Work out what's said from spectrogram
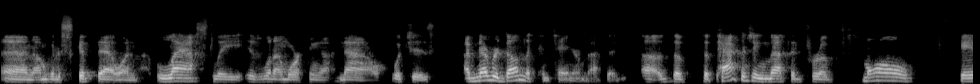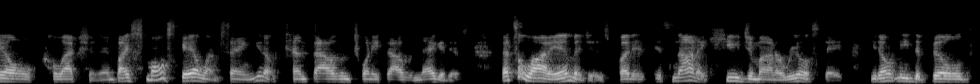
And I'm going to skip that one. Lastly is what I'm working on now, which is I've never done the container method. Uh, the, the packaging method for a small scale collection. And by small scale, I'm saying, you know, 10,000, 20,000 negatives. That's a lot of images, but it, it's not a huge amount of real estate. You don't need to build,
